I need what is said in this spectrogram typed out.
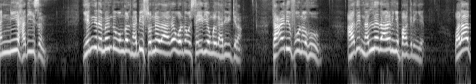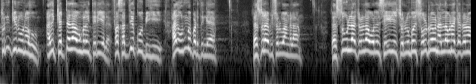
அன்னி ஹதீசன் என்னிடமிருந்து உங்கள் நபி சொன்னதாக ஒருத்தன் ஒரு செய்தியை உங்களுக்கு அறிவிக்கிறான். தாரிஃபூனஹு அது நல்லதாக நீங்கள் பார்க்குறீங்க. வலா துன்கிரூனஹு அது கெட்டதாக உங்களுக்கு தெரியலை. ஃப சத்தியகூ பிஹி அதை உண்மைப்படுத்துங்க. ரசூலா இப்படி சொல்லுவாங்களா? ரசூல்லா சொன்னதா ஒரு செய்தியை சொல்லும்போது சொல்கிறவன் நல்லவனா கெட்டவனா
